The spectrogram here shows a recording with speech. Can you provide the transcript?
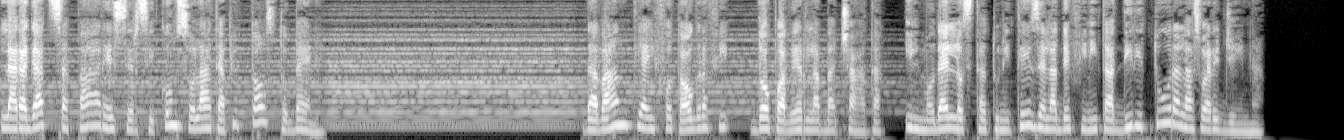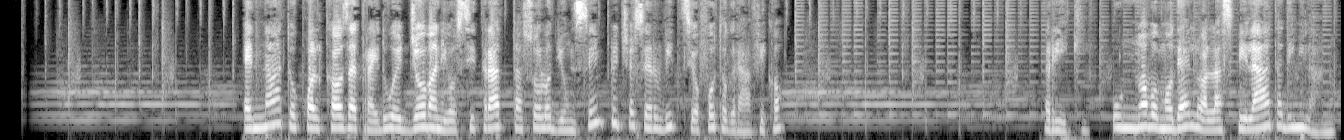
la ragazza pare essersi consolata piuttosto bene. Davanti ai fotografi, dopo averla baciata, il modello statunitense l'ha definita addirittura la sua regina. È nato qualcosa tra i due giovani o si tratta solo di un semplice servizio fotografico?. Ricky, un nuovo modello alla sfilata di Milano.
